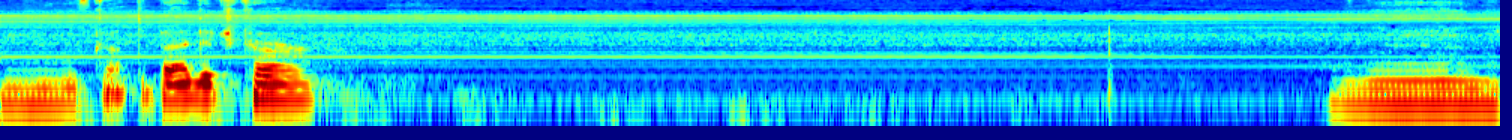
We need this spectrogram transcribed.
And we've got the baggage car. And then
